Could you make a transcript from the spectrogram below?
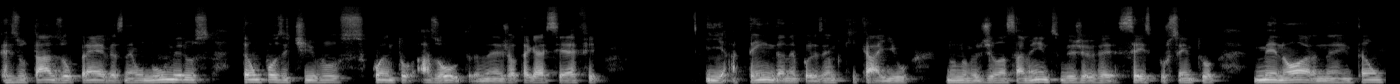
resultados ou prévias, né, ou números tão positivos quanto as outras, né, JHSF e a tenda, né, por exemplo, que caiu no número de lançamentos, o VGV 6% menor, né, então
